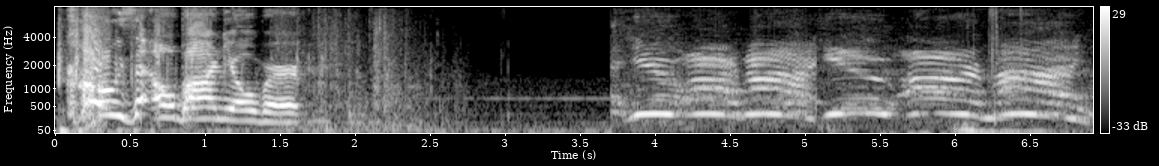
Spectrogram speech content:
Close the El Baño, bro. You are mine! You are mine!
